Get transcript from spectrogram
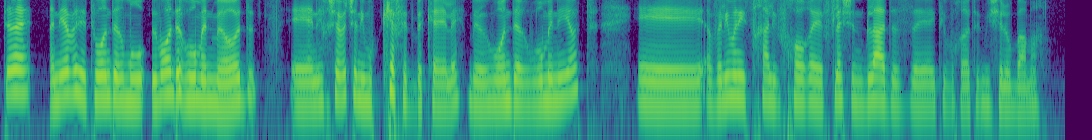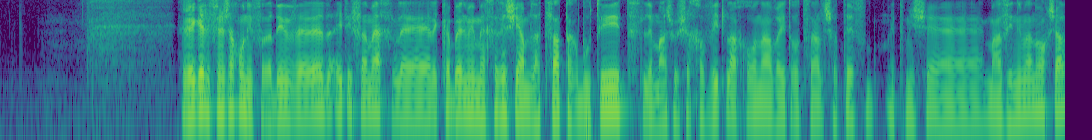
תראה, אני אוהבת את Wonder Woman מאוד. אה, אני חושבת שאני מוקפת בכאלה, ב-Wonder Woman-יות. אה, אבל אם אני צריכה לבחור flesh and blood, אז הייתי בוחרת את מישל אובמה. רגע לפני שאנחנו נפרדים, ורד, הייתי שמח לקבל ממך איזושהי המלצה תרבותית למשהו שחווית לאחרונה והיית רוצה לשתף את מי שמאזינים לנו עכשיו?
